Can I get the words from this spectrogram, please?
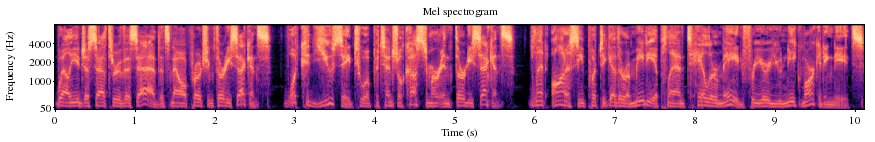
Well, you just sat through this ad that's now approaching 30 seconds. What could you say to a potential customer in 30 seconds? Let Odyssey put together a media plan tailor made for your unique marketing needs.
